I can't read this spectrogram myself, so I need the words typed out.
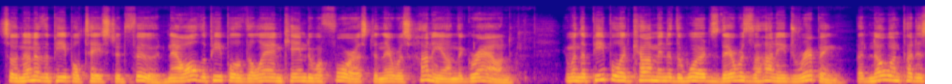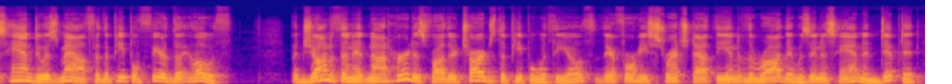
So none of the people tasted food. Now all the people of the land came to a forest, and there was honey on the ground. And when the people had come into the woods, there was the honey dripping. But no one put his hand to his mouth, for the people feared the oath. But Jonathan had not heard his father charge the people with the oath. Therefore he stretched out the end of the rod that was in his hand and dipped it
